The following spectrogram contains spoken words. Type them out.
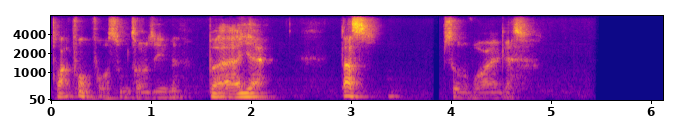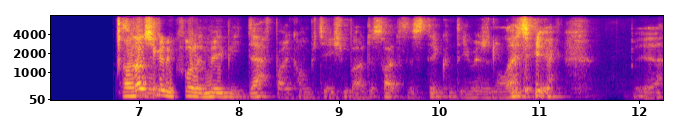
platform for sometimes even. But uh, yeah, that's sort of why I guess. I was actually going to call it maybe death by computation, but I decided to stick with the original idea. but yeah.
